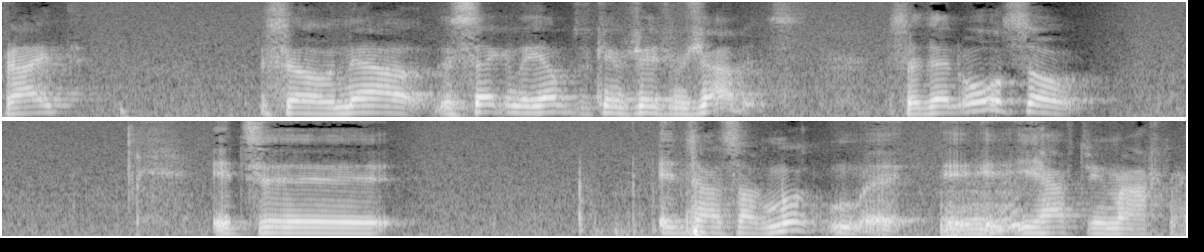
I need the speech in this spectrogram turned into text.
right? So now the second day Yom Tov came straight from Shabbos. So then also it's a it's not so you have to be machmer.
